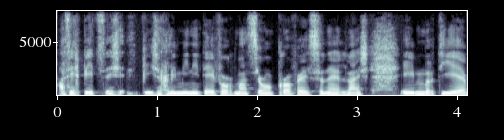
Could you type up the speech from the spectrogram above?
also ich bin jetzt, ist ein bisschen meine Deformation professionell, weißt, immer die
